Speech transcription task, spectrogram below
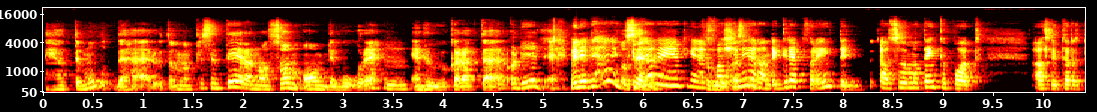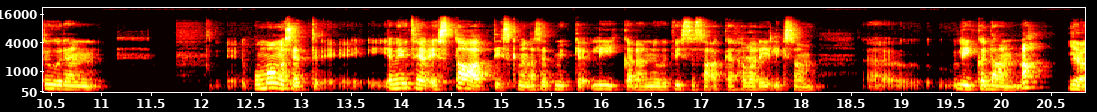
helt emot det här utan man presenterar någon som om det vore Mm. en huvudkaraktär och det är det. Men är det, här, inte, det här är egentligen ett förloras det. fascinerande grepp för är inte, alltså om man tänker på att, att litteraturen på många sätt, jag vill inte säga är statisk, men har sett mycket likadan ut. Vissa saker har varit liksom uh, likadana Ja.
